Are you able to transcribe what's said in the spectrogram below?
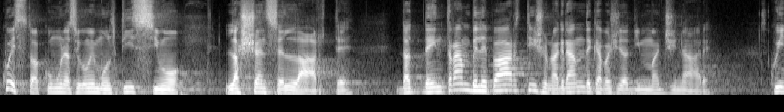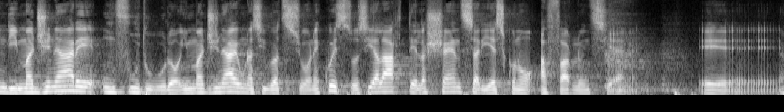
questo accomuna secondo me moltissimo la scienza e l'arte. Da, da entrambe le parti c'è una grande capacità di immaginare. Quindi immaginare un futuro, immaginare una situazione, questo sia l'arte e la scienza riescono a farlo insieme. E è,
